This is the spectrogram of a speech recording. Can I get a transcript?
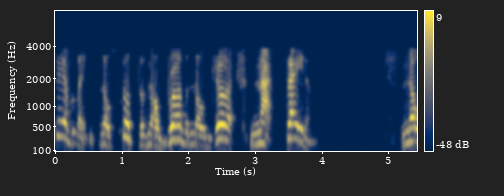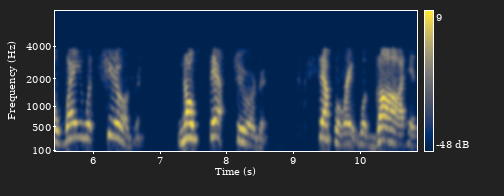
siblings, no sisters, no brother, no judge, not Satan no wayward children, no stepchildren separate what God has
